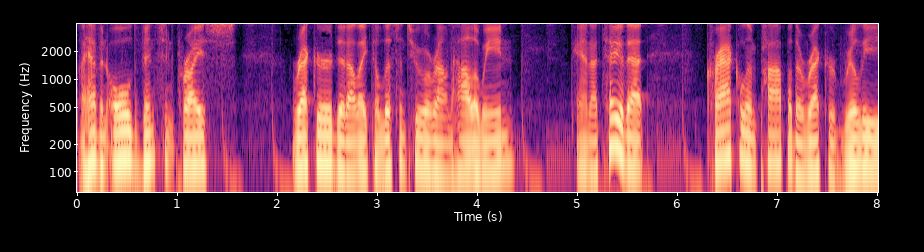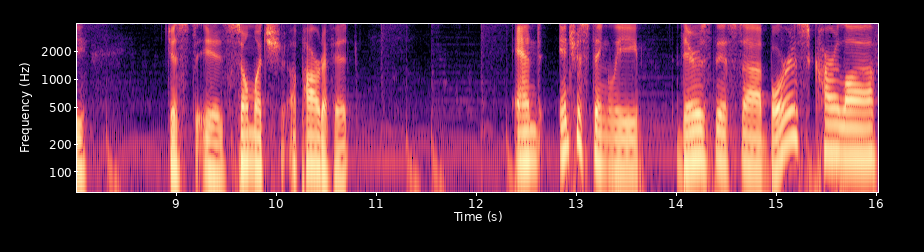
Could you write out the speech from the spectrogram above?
I have an old Vincent Price record that I like to listen to around Halloween, and I tell you that crackle and pop of the record really just is so much a part of it. And interestingly, there's this uh, Boris Karloff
